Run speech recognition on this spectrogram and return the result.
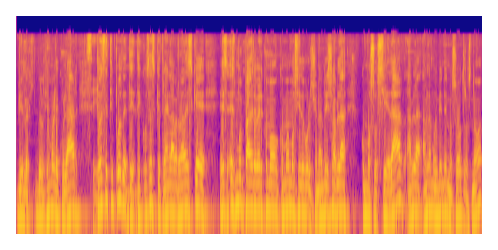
biología, molecular, todo ese tipo de, cosas que traen. La verdad es que es, muy padre ver cómo, cómo, hemos ido evolucionando y eso habla como sociedad, habla, habla muy bien de nosotros, ¿no?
